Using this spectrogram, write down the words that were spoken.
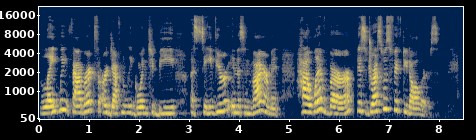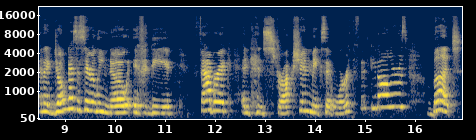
lightweight fabrics are definitely going to be a savior in this environment. However, this dress was $50. And I don't necessarily know if the fabric and construction makes it worth $50, but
